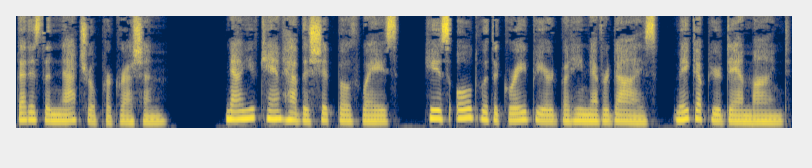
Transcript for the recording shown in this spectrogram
That is the natural progression. Now, you can't have the shit both ways. He is old with a gray beard, but he never dies. Make up your damn mind.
